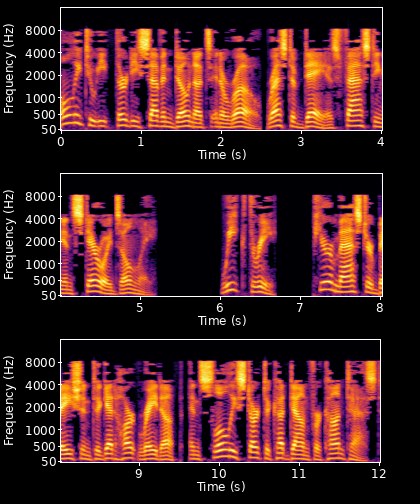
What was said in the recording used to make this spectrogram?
only to eat 37 donuts in a row, rest of day is fasting and steroids only. Week 3. Pure masturbation to get heart rate up, and slowly start to cut down for contest.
